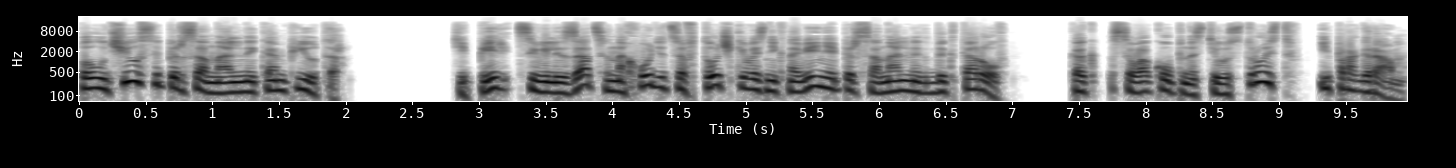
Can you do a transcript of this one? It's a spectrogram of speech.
получился персональный компьютер. Теперь цивилизация находится в точке возникновения персональных докторов, как совокупности устройств и программ.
